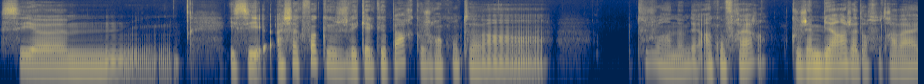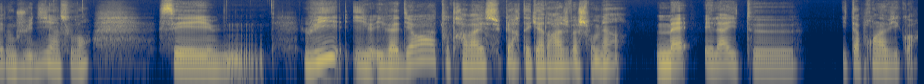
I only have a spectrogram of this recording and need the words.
C'est et c'est à chaque fois que je vais quelque part que je rencontre un toujours un homme, un confrère que j'aime bien, j'adore son travail, donc je lui dis hein, souvent. C'est lui, il, va dire oh, ton travail super, tes cadrages vachement bien, mais et là il te, il t'apprend la vie quoi.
